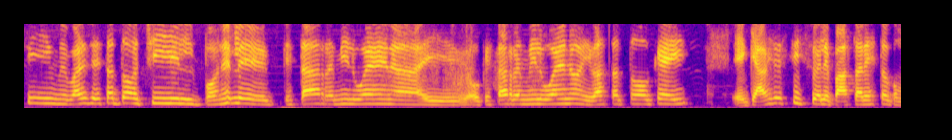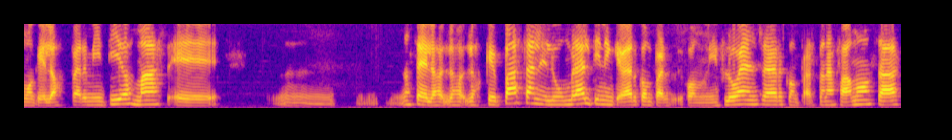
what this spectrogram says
sí, me parece, está todo chill, ponerle que está re mil buena y, o que está re mil bueno y va a estar todo ok. Eh, que a veces sí suele pasar esto como que los permitidos más... eh, mm, no sé, los, los- los que pasan el umbral tienen que ver con, per- con influencers, con personas famosas.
